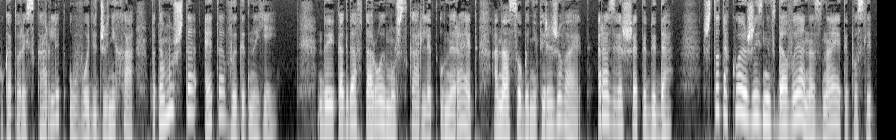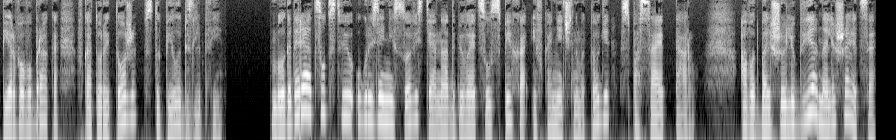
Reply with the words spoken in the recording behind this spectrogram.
у которой Скарлетт уводит жениха, потому что это выгодно ей. Да и когда второй муж Скарлетт умирает, она особо не переживает. Разве ж это беда? Что такое жизнь вдовы, она знает и после первого брака, в который тоже вступила без любви. Благодаря отсутствию угрызений совести она добивается успеха и в конечном итоге спасает Тару. А вот большой любви она лишается,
